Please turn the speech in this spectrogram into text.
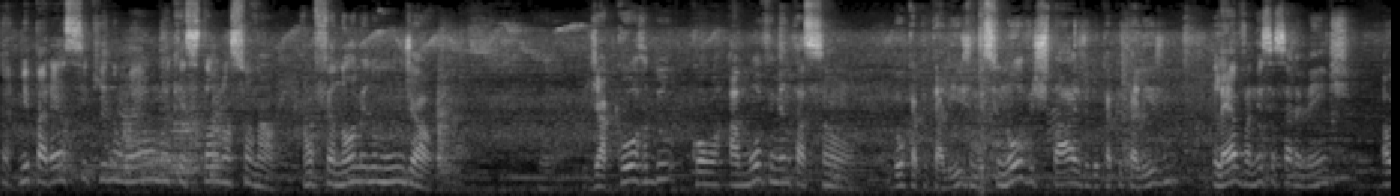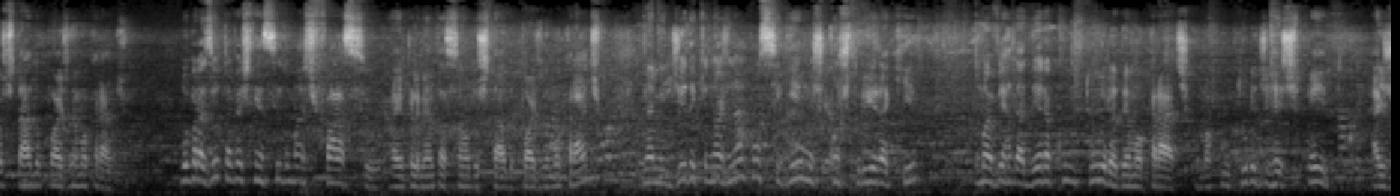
É, me parece que não é uma questão nacional, é um fenômeno mundial. De acordo com a movimentação do capitalismo, esse novo estágio do capitalismo leva necessariamente ao Estado pós-democrático. No Brasil, talvez tenha sido mais fácil a implementação do Estado pós-democrático, na medida que nós não conseguimos construir aqui uma verdadeira cultura democrática, uma cultura de respeito às,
